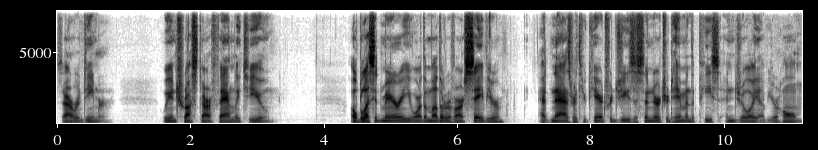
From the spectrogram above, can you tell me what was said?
as our Redeemer. We entrust our family to you. O Blessed Mary, you are the mother of our Savior. At Nazareth, you cared for Jesus and nurtured him in the peace and joy of your home.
